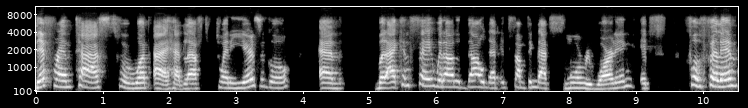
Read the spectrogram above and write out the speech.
different task for what I had left 20 years ago. And but I can say without a doubt that it's something that's more rewarding. It's fulfilling,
